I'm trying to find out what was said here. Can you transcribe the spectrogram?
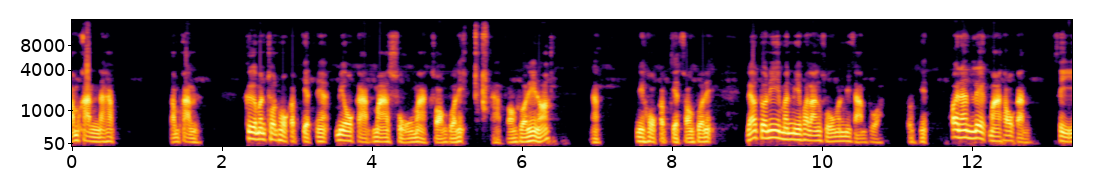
สำคัญนะครับสำคัญ คือมันชนหกกับเจ็ดเนี่ย มีโอกาสมาสูงมากสองตัวนี้นะครับสองตัวนี้เนาะนะครับมีหกกับเจ็ดสองตัวนี้ แล้วตัวนี้มันมีพลังสูงมันมีสามตัวตัวนี้เพราะฉะนั้นเลขมาเท่ากัน สี่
